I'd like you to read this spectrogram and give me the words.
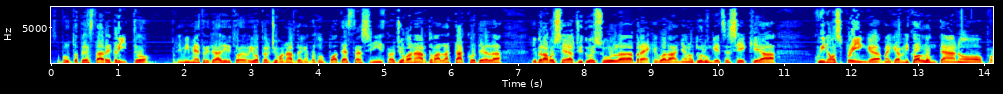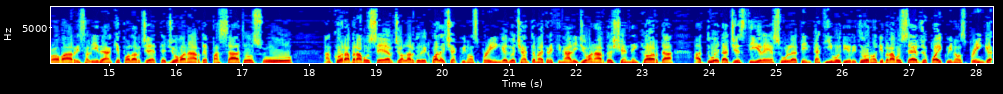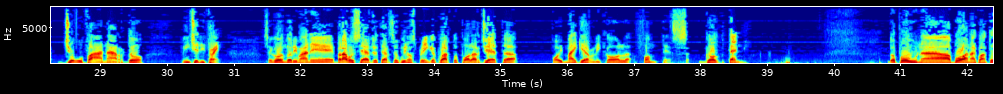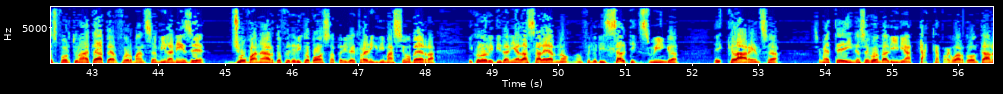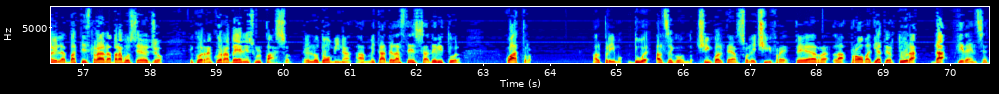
soprattutto per stare dritto. Primi metri della dirittura d'arrivo per Giovanardo che è andato un po' a destra e a sinistra. Giovanardo va all'attacco del, di Bravo Sergio due sul break guadagnano due lunghezze secche a Queen of Spring, Maigar Nicole lontano, prova a risalire anche Polar Jet, Giovanardo è passato su ancora Bravo Sergio, a largo del quale c'è Queen of Spring, 200 metri finali, Giovanardo scende in corda, a due da gestire sul tentativo di ritorno di Bravo Sergio, poi Queen of Spring, Giovanardo, vince di tre. Secondo rimane Bravo Sergio, terzo Queen of Spring, quarto Polar Jet, poi Girl Nicole, Fontes, Gold Penny. Dopo una buona quanto sfortunata performance milanese, Giovanardo Federico Bossa per il training di Massimo Berra, i colori di Daniela Salerno, un figlio di Celtic Swing e Clarence, si mette in seconda linea, attacca traguardo lontano il battistrada, bravo Sergio che corre ancora bene sul passo e lo domina a metà della stessa addirittura. 4 al primo, 2 al secondo, 5 al terzo, le cifre per la prova di apertura da Firenze.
